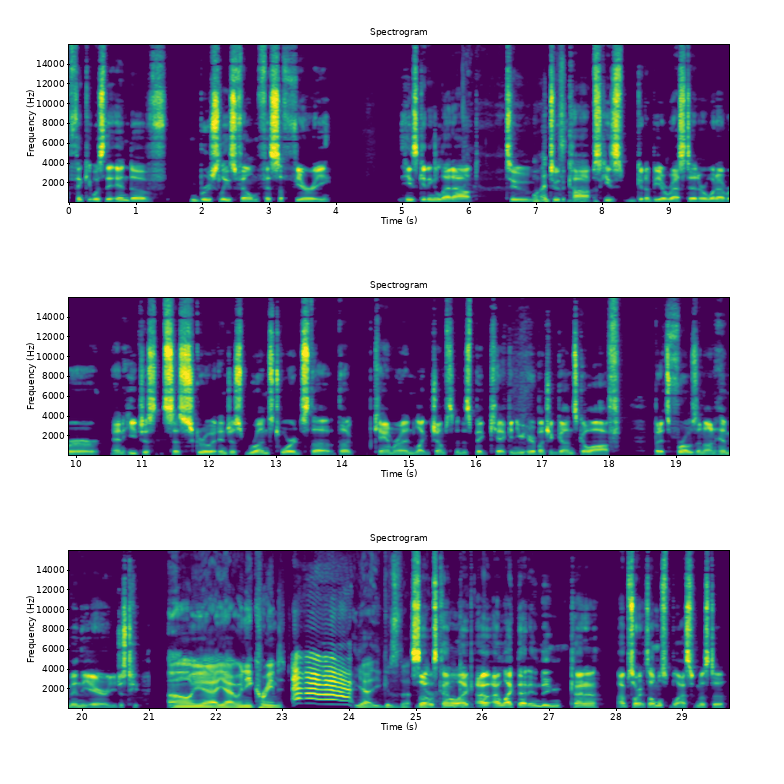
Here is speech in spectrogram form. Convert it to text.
I think it was the end of Bruce Lee's film Fists of Fury. He's getting let out to What? to the cops. He's going to be arrested or whatever, and he just says screw it and just runs towards the the camera and like jumps into this big kick, and you hear a bunch of guns go off, but it's frozen on him in the air. You just he- Oh yeah, yeah. When he creams, ah, yeah, he gives the. So it was kind of okay. like I, I like that ending. Kind of. I'm sorry, it's almost blasphemous to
